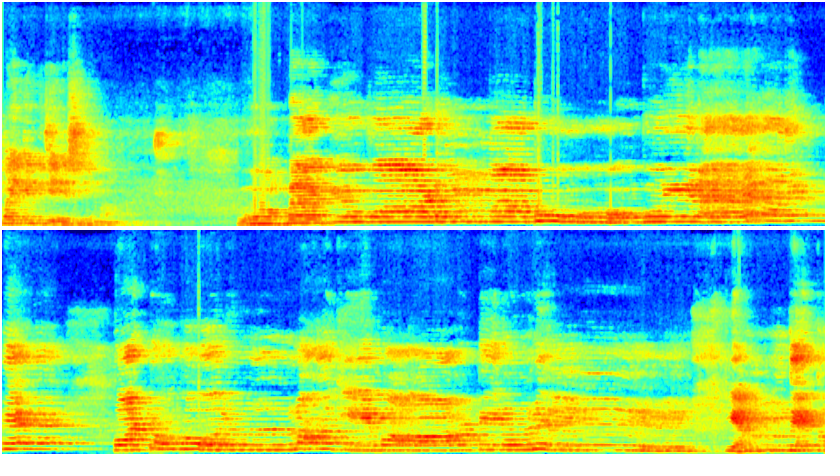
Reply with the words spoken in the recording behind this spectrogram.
വൈക്കം പാട്ടിനുള്ളിൽ എന്തെത്ര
